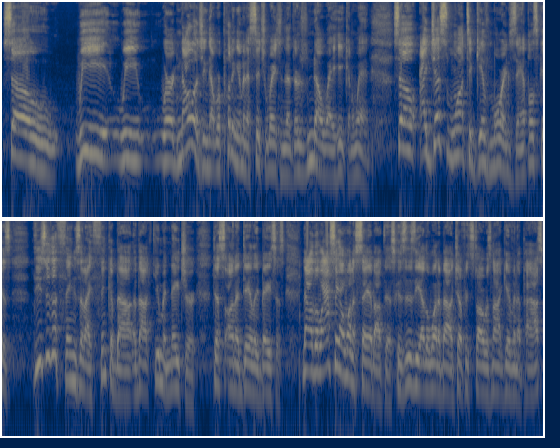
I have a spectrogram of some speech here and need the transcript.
so we, we we're acknowledging that we're putting him in a situation that there's no way he can win. So I just want to give more examples because these are the things that I think about, about human nature just on a daily basis. Now, the last thing I wanna say about this, because this is the other one about Jeffree Star was not given a pass,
